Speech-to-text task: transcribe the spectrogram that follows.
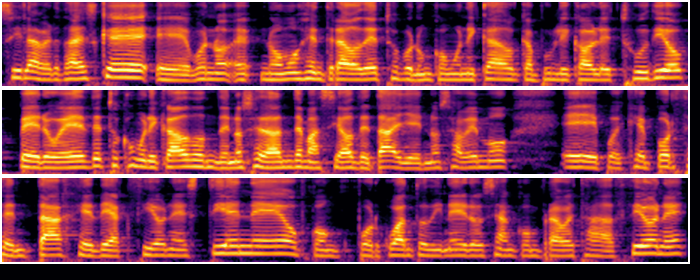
Sí, la verdad es que, eh, bueno, eh, no hemos enterado de esto por un comunicado que ha publicado el estudio, pero es de estos comunicados donde no se dan demasiados detalles. No sabemos, eh, pues, qué porcentaje de acciones tiene o por cuánto dinero se han comprado estas acciones.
